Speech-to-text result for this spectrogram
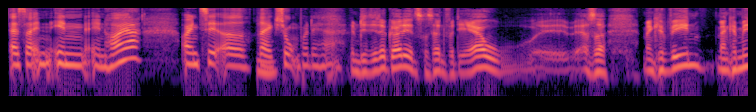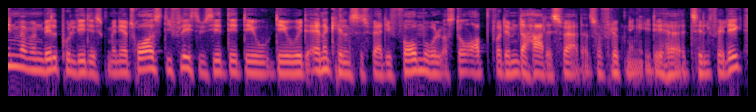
altså en, en, en højere orienteret mm. reaktion på det her? Jamen det er det, der gør det interessant, for det er jo, øh, altså, man kan, mene, man kan mene, hvad man vil politisk, men jeg tror også, de fleste vil sige, at det, det, er, jo, det er jo et anerkendelsesværdigt formål at stå op for dem, der har det svært, altså flygtninge i det her tilfælde. Ikke?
